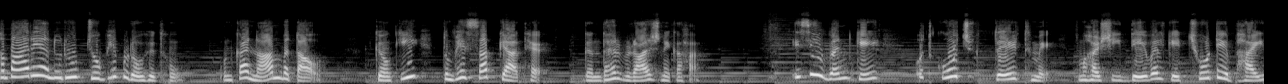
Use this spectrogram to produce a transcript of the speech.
हमारे अनुरूप जो भी पुरोहित हों, उनका नाम बताओ, क्योंकि तुम्हें सब ज्ञात है गंधर्व राज ने कहा। इसी वन के उत्कोच तीर्थ में महर्षि देवल के छोटे भाई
